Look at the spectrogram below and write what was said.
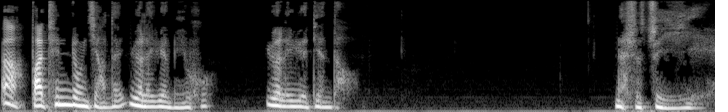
啊，把听众讲的越来越迷惑，越来越颠倒，那是罪业。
